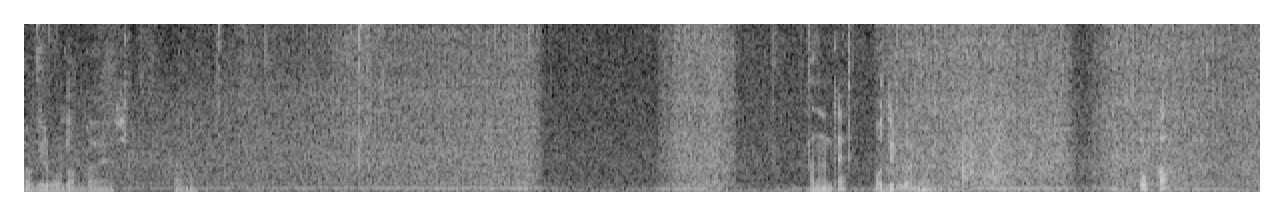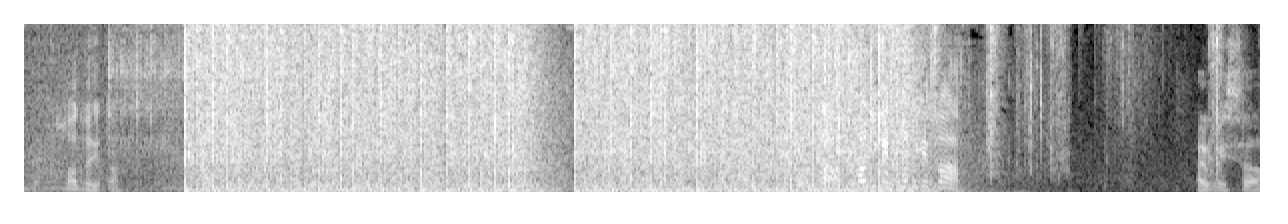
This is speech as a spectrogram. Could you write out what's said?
여기를 오던가 해야지 나는 가는데? 어디로 가냐? 쏠까? 어, 쏴도 되겠다 알고 있어.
